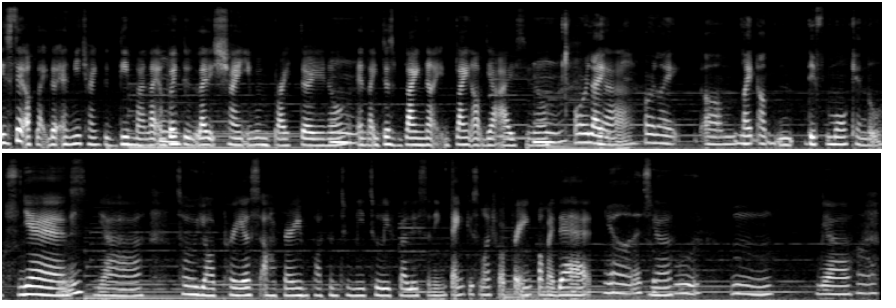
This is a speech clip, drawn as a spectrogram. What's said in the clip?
instead of like the enemy trying to dim my light, I'm going to let it shine even brighter, you know, Mm. and like just blind out blind out their eyes, you know. mm, or like yeah. or like um light up more candles. Yes. mean? Yeah. So your prayers are very important to me too if you're listening. Thank you so much for praying for my dad. Yeah, that's so Yeah. good. Mm. Yeah. Oh,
